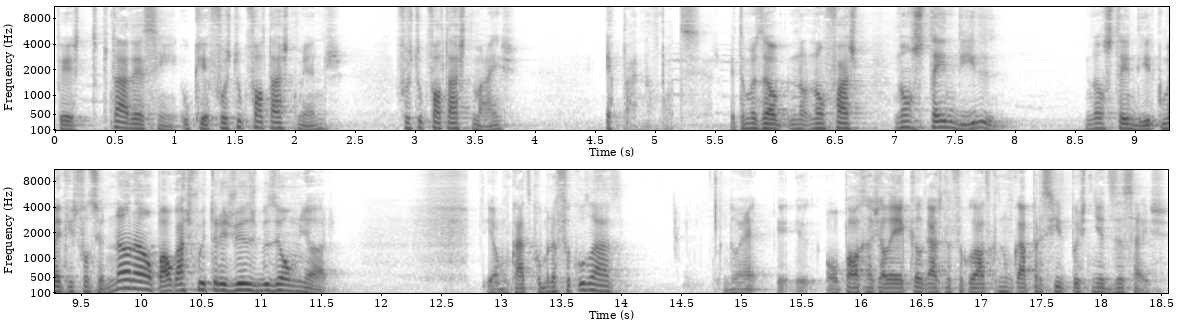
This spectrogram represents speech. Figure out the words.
para este deputado. É assim: o quê? Foste tu que faltaste menos? Foste tu que faltaste mais? Epá, não pode ser. Então, mas é não, não faz. Não se tem de ir não se tem de ir, como é que isto funciona? Não, não, pá, o gajo foi três vezes, mas é o melhor. É um bocado como na faculdade, não é? Ou o Paulo Rangel é aquele gajo da faculdade que nunca aparecia depois tinha 16.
